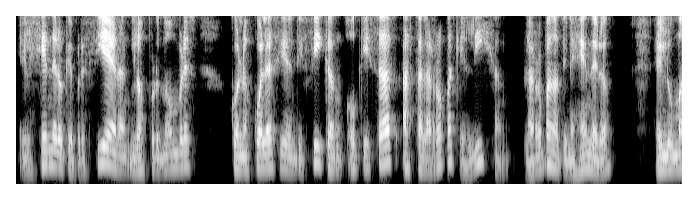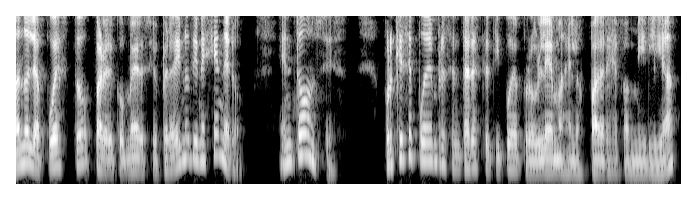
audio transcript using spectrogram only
el género que prefieran, los pronombres con los cuales se identifican o quizás hasta la ropa que elijan. La ropa no tiene género. El humano le ha puesto para el comercio, pero ahí no tiene género. Entonces, ¿por qué se pueden presentar este tipo de problemas en los padres de familia?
